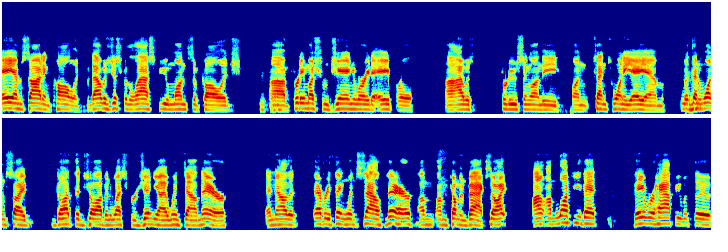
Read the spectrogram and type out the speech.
AM side in college, but that was just for the last few months of college. Okay. Uh, pretty much from January to April, uh, I was producing on the on 1020 AM. But mm-hmm. then once I got the job in West Virginia, I went down there, and now that everything went south there, I'm I'm coming back. So I I'm lucky that they were happy with the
